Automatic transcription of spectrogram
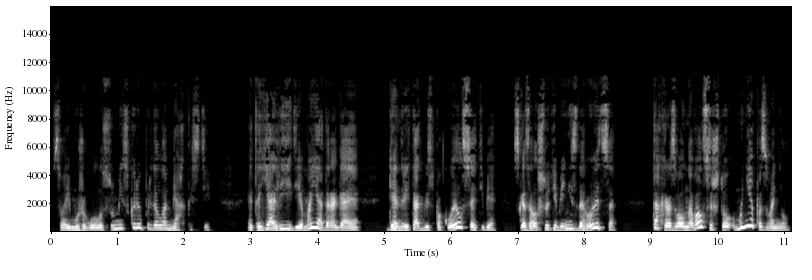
Своему же голосу мисс Крю придала мягкости. «Это я, Лидия, моя дорогая. Генри так беспокоился о тебе. Сказал, что тебе не здоровится. Так разволновался, что мне позвонил».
